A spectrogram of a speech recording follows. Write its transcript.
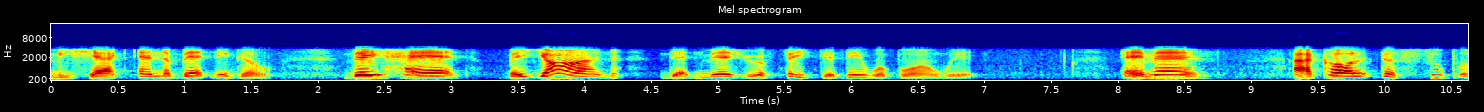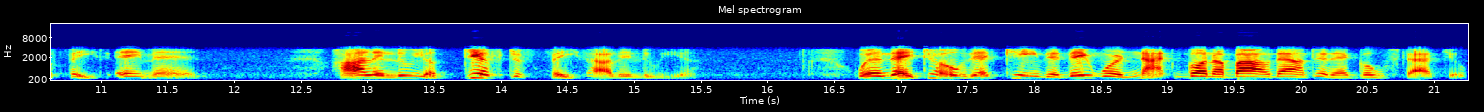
Meshach, and Abednego. They had beyond that measure of faith that they were born with. Amen. I call it the super faith. Amen. Hallelujah. Gift of faith. Hallelujah. When they told that king that they were not going to bow down to that gold statue.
